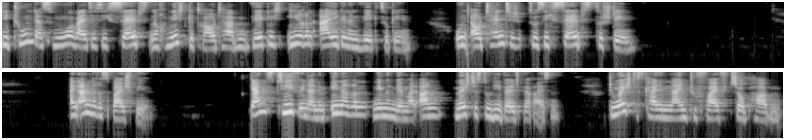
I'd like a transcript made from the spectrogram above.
die tun das nur, weil sie sich selbst noch nicht getraut haben, wirklich ihren eigenen Weg zu gehen und authentisch zu sich selbst zu stehen. Ein anderes Beispiel. Ganz tief in deinem Inneren, nehmen wir mal an, möchtest du die Welt bereisen. Du möchtest keinen 9-to-5-Job haben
